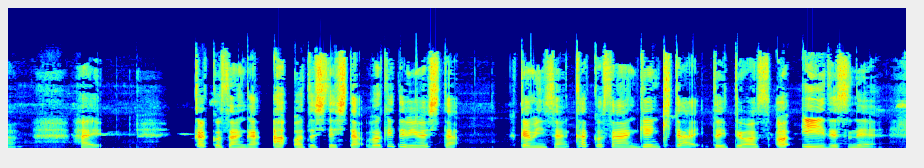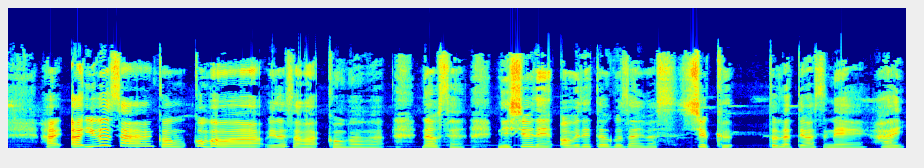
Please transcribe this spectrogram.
は。はい。かっこさんが、あ、私でした。分けてみました。深みんさん、かっこさん、元気たいと言ってます。あ、いいですね。はい。あ、ゆうさん、こん、こんばんは。皆様、こんばんは。なおさん、2周年おめでとうございます。祝となってますね。はい。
